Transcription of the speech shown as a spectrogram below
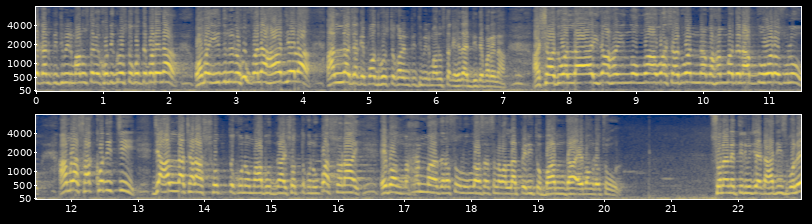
দেখান পৃথিবীর মানুষ তাকে ক্ষতিগ্রস্ত করতে পারে না। ওমাই ইদলিলহু ফালা হাদিয়ালা। আল্লাহ যাকে পথভ্রষ্ট করেন পৃথিবীর মানুষ তাকে হেদায়েত দিতে পারে না। আশহাদু আল্লা ইলাহা ইল্লাল্লাহ ওয়া আশহাদু আন্না মুহাম্মাদান আবদুহু ওয়া রাসূলুহু। আমরা সাক্ষ্য দিচ্ছি যে আল্লাহ ছাড়া সত্য কোনো মাবুদ নাই, সত্য কোনো উপাস্য নাই এবং মুহাম্মদ রাসূলুল্লাহ সাল্লাল্লাহু আলাইহি আল্লাহর প্রেরিত বান্দা এবং রাসূল। সোনানে তিরমিজি একটা হাদিস বলে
